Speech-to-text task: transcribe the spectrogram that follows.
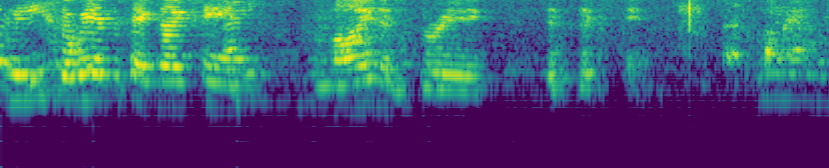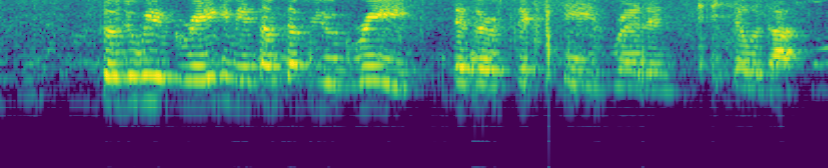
three. So we have to take 19 minus 3 is 16. Okay. So do we agree? Give me a thumbs up if you agree that there are 16 red and yellow dots.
